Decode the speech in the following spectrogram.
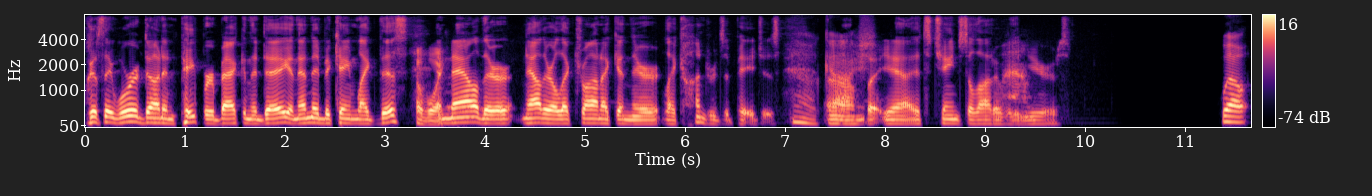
because they were done in paper back in the day, and then they became like this. Oh boy! And now they're now they're electronic and they're like hundreds of pages. Oh um, gosh! Um, but yeah, it's changed a lot over wow. the years. Well,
